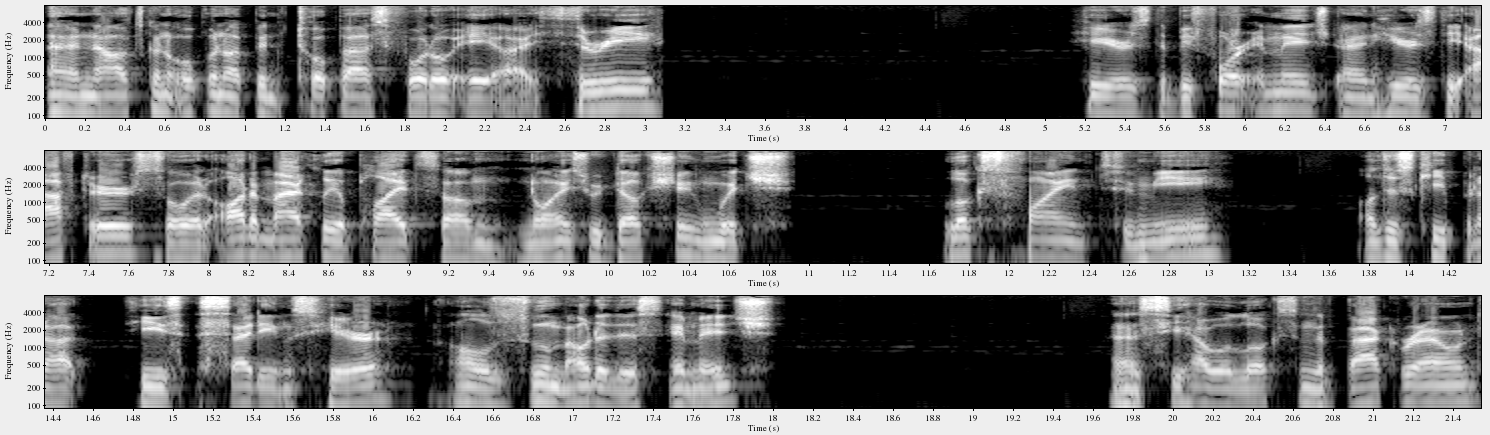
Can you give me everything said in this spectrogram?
And now it's going to open up in Topaz Photo AI3. Here's the before image and here's the after. So it automatically applied some noise reduction, which looks fine to me. I'll just keep it at these settings here. I'll zoom out of this image and see how it looks in the background.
